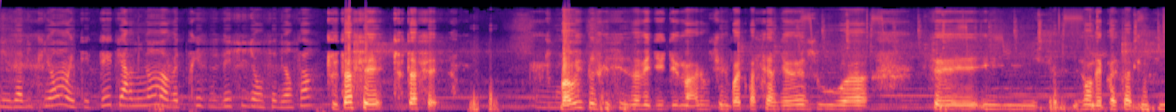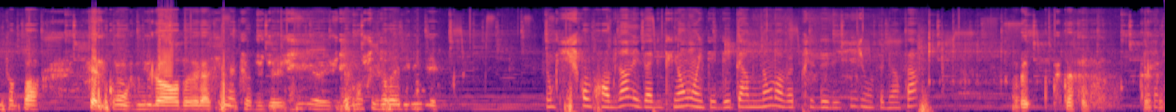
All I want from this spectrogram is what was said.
les avis clients ont été déterminants dans votre prise de décision, c'est bien ça? Tout à fait, tout à fait. Bah oui, parce que s'ils avaient du, du mal, ou c'est une boîte pas sérieuse, ou euh, ils, ils ont des prestations qui ne sont pas celles convenues lors de la signature du devis, euh, évidemment, je les aurais éliminées. Donc si je comprends bien, les avis clients ont été déterminants dans votre prise de décision, c'est bien ça Oui, tout à fait. Tout à fait.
